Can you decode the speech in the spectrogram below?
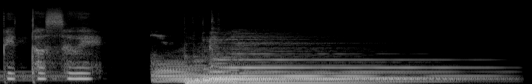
ビットスイ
